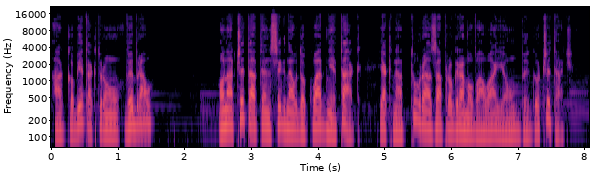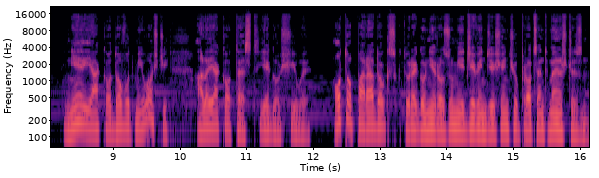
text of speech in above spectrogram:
A kobieta, którą wybrał, ona czyta ten sygnał dokładnie tak, jak natura zaprogramowała ją, by go czytać. Nie jako dowód miłości, ale jako test jego siły. Oto paradoks, którego nie rozumie 90% mężczyzn.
